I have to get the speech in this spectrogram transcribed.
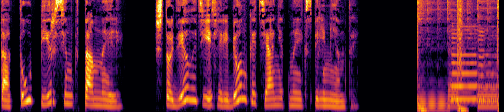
тату, пирсинг, тоннели. Что делать, если ребенка тянет на эксперименты? Дети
